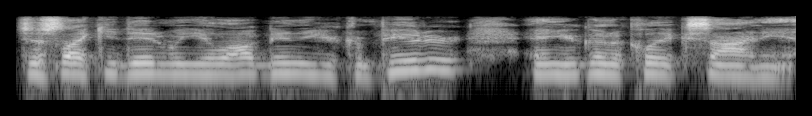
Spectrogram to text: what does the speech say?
just like you did when you logged into your computer, and you're going to click sign in.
